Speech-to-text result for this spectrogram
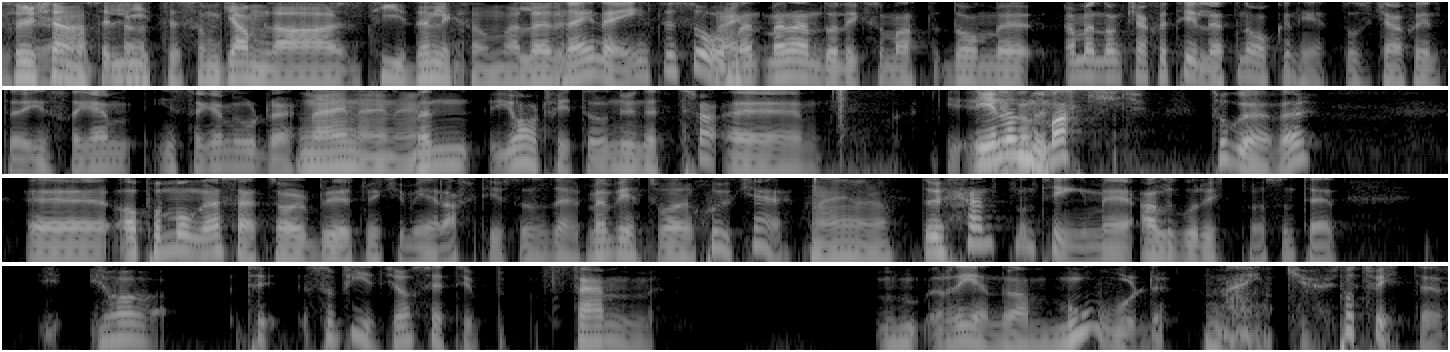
Så det Instagram och känns det där. lite som gamla tiden liksom, eller? Nej nej, inte så, Nej. Men, men ändå liksom att de, eh, ja men de kanske tillät nakenhet och så kanske inte Instagram, Instagram gjorde det. Nej nej nej. Men jag har Twitter och nu när tra- eh, Elon Elon Musk. Musk. tog över, eh, och på många sätt så har det blivit mycket mer aktivt och sådär. Men vet du vad det sjuka är? Nej, ja. Det har ju hänt någonting med algoritmer och sånt där. Jag, det, så vitt jag har sett typ fem rena mord Men gud. på Twitter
